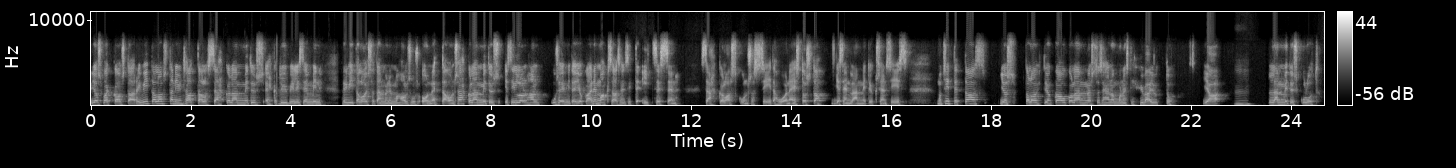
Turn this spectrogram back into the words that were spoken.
jos vaikka ostaa rivitalosta, niin saattaa olla sähkölämmitys. Ehkä mm. tyypillisemmin rivitaloissa tämmöinen mahdollisuus on, että on sähkölämmitys. Ja silloinhan useimmiten jokainen maksaa sen sitten itse sen sähkölaskunsa siitä huoneistosta ja sen lämmityksen siis. Mutta sitten taas, jos taloyhtiön kaukolämmössä, sehän on monesti hyvä juttu, ja mm. lämmityskulut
